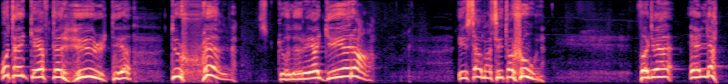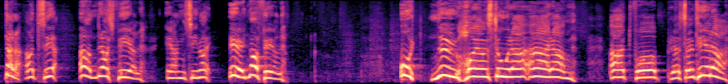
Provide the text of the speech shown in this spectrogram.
och tänk efter hur det du själv skulle reagera i samma situation. För det är lättare att se andras fel än sina egna fel. Och nu har jag den stora äran att få presentera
